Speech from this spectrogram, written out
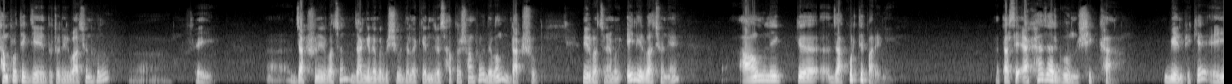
সাম্প্রতিক যে দুটো নির্বাচন হলো সেই জাকসু নির্বাচন, জাহাঙ্গীরনগর বিশ্ববিদ্যালয় কেন্দ্রীয় ছাত্র সংসদ এবং ডাকসু নির্বাচন। এবং এই নির্বাচনে আওয়ামী লীগ যা করতে পারেনি, তার সে এক হাজার গুণ শিক্ষা বিএনপিকে এই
